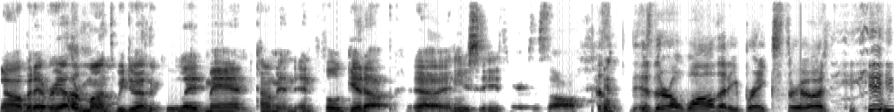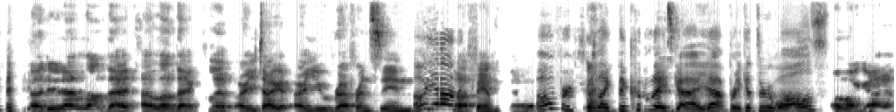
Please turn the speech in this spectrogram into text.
No, but every other month we do have the Kool Aid Man come in in full get up, uh, and he he serves us all. is, is, there a wall that he breaks through? oh, dude, I love that. I love that clip. Are you talking? Are you referencing? Oh yeah, the, uh, Family Guy. Oh, for sure, like the Kool Aid guy. Yeah, breaking through walls. Oh my god,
